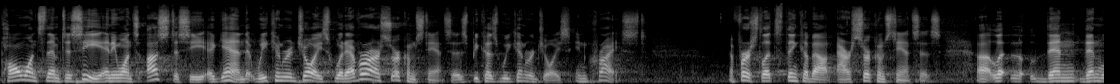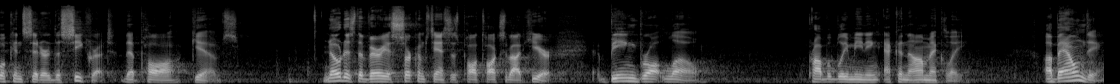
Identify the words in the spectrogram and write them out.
Paul wants them to see, and he wants us to see, again, that we can rejoice whatever our circumstances because we can rejoice in Christ. Now, first, let's think about our circumstances. Uh, let, then, then we'll consider the secret that Paul gives. Notice the various circumstances Paul talks about here being brought low, probably meaning economically, abounding,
